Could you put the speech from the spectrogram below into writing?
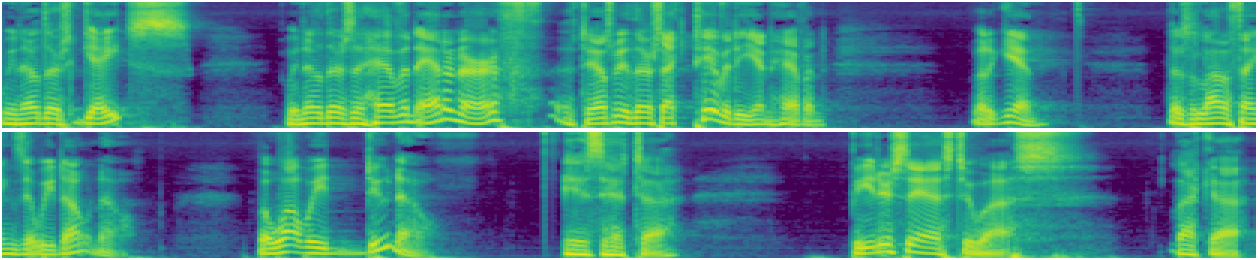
we know there's gates. We know there's a heaven and an earth. It tells me there's activity in heaven. But again, there's a lot of things that we don't know. But what we do know is that uh, Peter says to us, like a,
